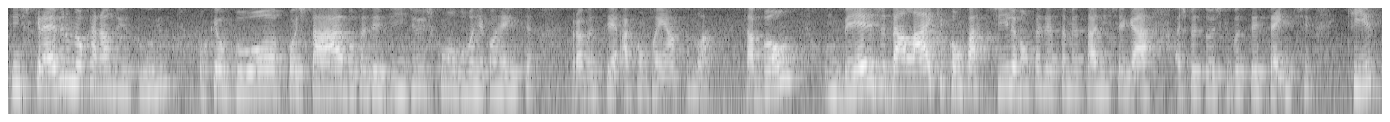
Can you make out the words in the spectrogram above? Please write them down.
se inscreve no meu canal do YouTube, porque eu vou postar, vou fazer vídeos com alguma recorrência para você acompanhar por lá. Tá bom? Um beijo, dá like, compartilha, vamos fazer essa mensagem chegar às pessoas que você sente que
